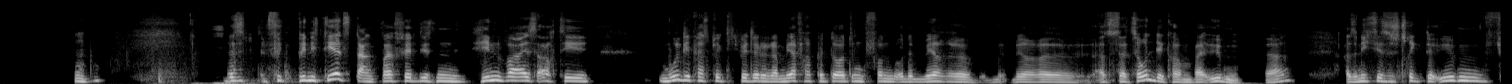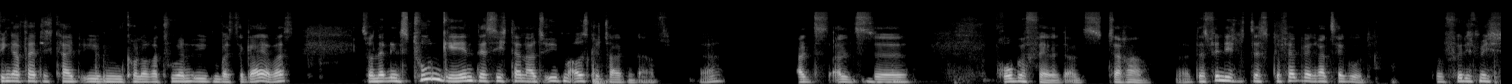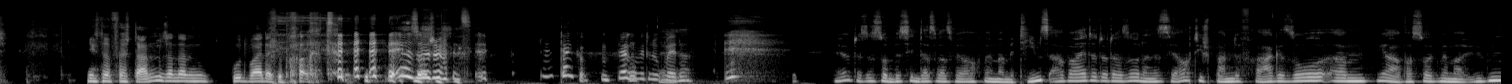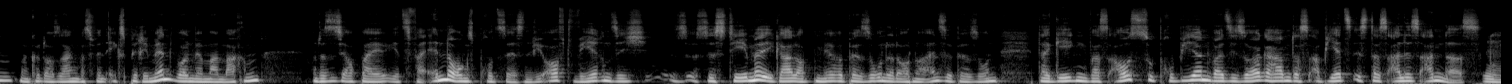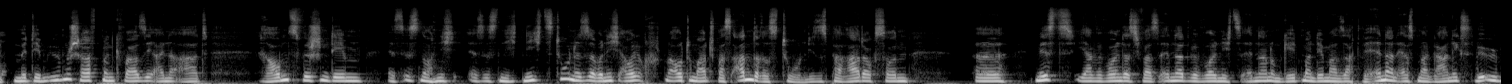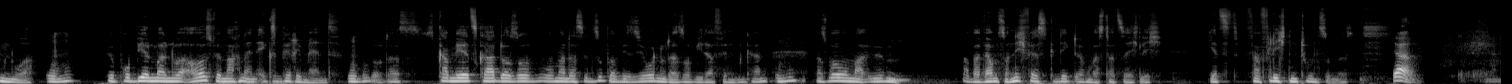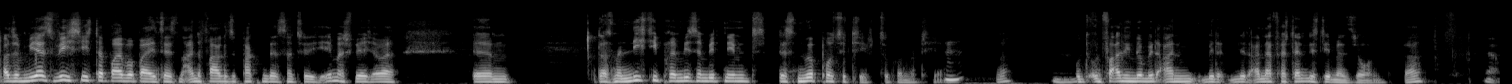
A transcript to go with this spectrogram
Mhm. Das bin ich dir jetzt dankbar für diesen Hinweis, auch die Multiperspektive oder Mehrfachbedeutung von oder mehrere, mehrere Assoziationen, die kommen bei Üben. Ja? Also nicht dieses strikte Üben, Fingerfertigkeit üben, Koloraturen üben, weiß der Geier was, sondern ins Tun gehen, das sich dann als Üben ausgestalten darf. Ja? Als, als äh, Probefeld, als Terrain. Ja? Das finde ich, das gefällt mir gerade sehr gut. Da fühle ich mich nicht nur verstanden, sondern gut weitergebracht. ja, so schön. Danke. Danke für die Rückmeldung. Ja, das ist so ein bisschen das, was wir auch, wenn man mit Teams arbeitet oder so, dann ist ja auch die spannende Frage so, ähm, ja, was sollten wir mal üben? Man könnte auch sagen, was für ein Experiment wollen wir mal machen? Und das ist ja auch bei jetzt Veränderungsprozessen. Wie oft wehren sich Systeme, egal ob mehrere Personen oder auch nur Einzelpersonen, dagegen, was auszuprobieren, weil sie Sorge haben, dass ab jetzt ist das alles anders. Mhm. Mit dem Üben schafft man quasi eine Art Raum zwischen dem, es ist noch nicht, es ist nicht nichts tun, es ist aber nicht auch automatisch was anderes tun. Dieses Paradoxon, äh, Mist, ja, wir wollen, dass sich was ändert, wir wollen nichts ändern, umgeht man, indem man sagt, wir ändern erstmal gar nichts, wir üben nur. Mhm. Wir probieren mal nur aus, wir machen ein Experiment. Mhm. So, das kam mir jetzt gerade noch so, wo man das in Supervision oder so wiederfinden kann. Mhm. Das wollen wir mal üben. Aber wir haben uns noch nicht festgelegt, irgendwas tatsächlich jetzt verpflichtend tun zu müssen. Ja, also mir ist wichtig dabei, wobei jetzt in eine Frage zu packen, das ist natürlich immer schwierig, aber ähm, dass man nicht die Prämisse mitnimmt, das nur positiv zu konnotieren. Mhm. Mhm. Und, und vor allen Dingen nur mit, einem, mit, mit einer Verständnisdimension. Ja? Ja.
